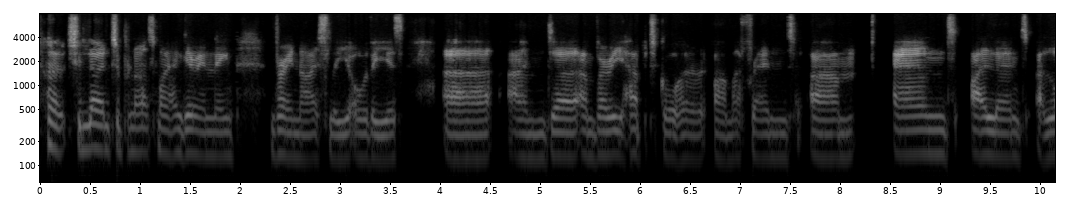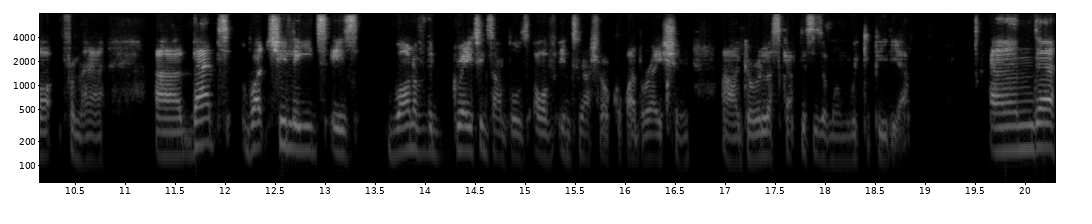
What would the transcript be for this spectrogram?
she learned to pronounce my Hungarian name very nicely over the years, uh, and uh, I'm very happy to call her uh, my friend. Um, and I learned a lot from her. Uh, that what she leads is one of the great examples of international collaboration, uh, guerrilla skepticism on Wikipedia. And uh,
